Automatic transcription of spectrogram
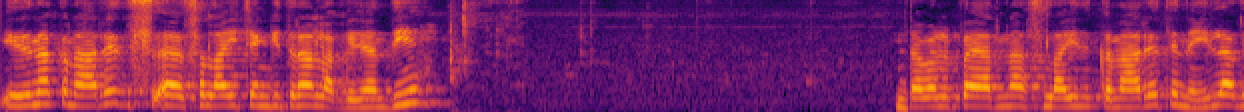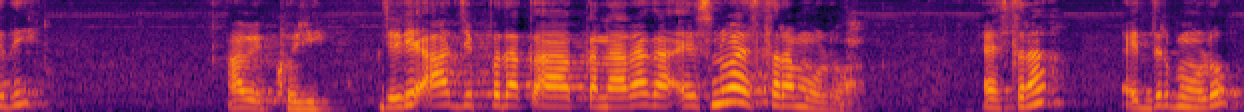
ਇਹਦੇ ਨਾਲ ਕਿਨਾਰੇ ਤੇ ਸਿਲਾਈ ਚੰਗੀ ਤਰ੍ਹਾਂ ਲੱਗ ਜਾਂਦੀ ਹੈ ਡਬਲ ਪੈਰ ਨਾਲ ਸਿਲਾਈ ਕਿਨਾਰੇ ਤੇ ਨਹੀਂ ਲੱਗਦੀ। ਆ ਵੇਖੋ ਜੀ, ਜਿਹੜੀ ਆ ਜਿੱਪ ਦਾ ਕ- ਕਿਨਾਰਾ ਹੈਗਾ, ਇਸ ਨੂੰ ਇਸ ਤਰ੍ਹਾਂ ਮੋੜੋ। ਇਸ ਤਰ੍ਹਾਂ ਇੱਧਰ ਮੋੜੋ।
